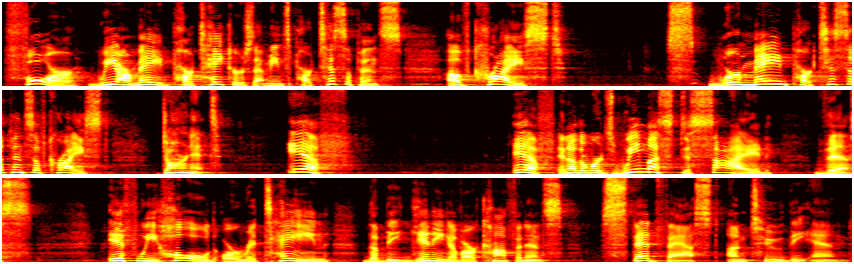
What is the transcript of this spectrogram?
For we are made partakers, that means participants of Christ. We're made participants of Christ, darn it, if, if, in other words, we must decide this if we hold or retain the beginning of our confidence steadfast unto the end.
